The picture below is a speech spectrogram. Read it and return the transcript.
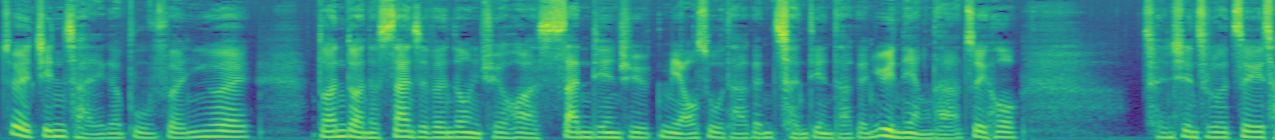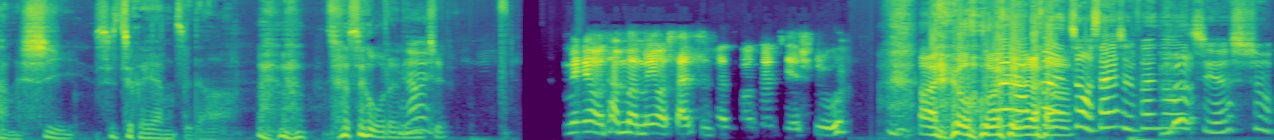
最精彩的一个部分，因为短短的三十分钟，你却花了三天去描述它、跟沉淀它、跟酝酿它，最后呈现出了这一场戏是这个样子的啊，这是我的理解。没有，他们没有三十分钟就结束。哎呦喂对啊，不呀能！只有三十分钟结束。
